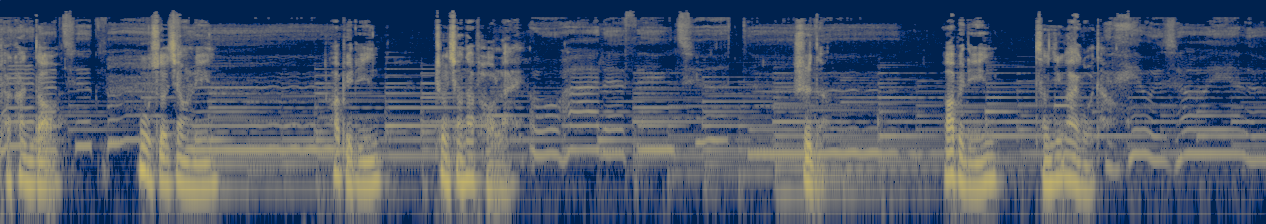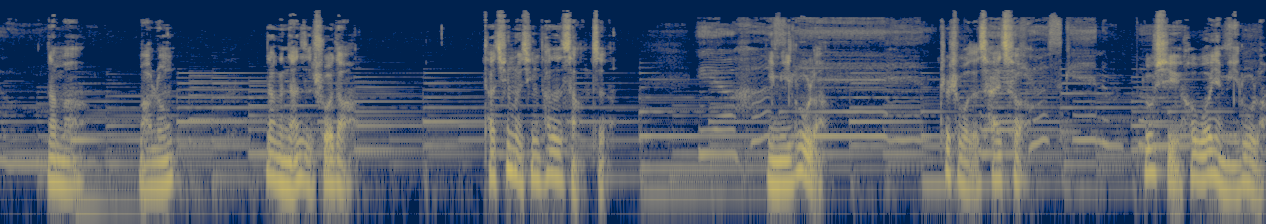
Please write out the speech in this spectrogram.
他看到暮色降临，阿比林正向他跑来。是的，阿比林曾经爱过他。那么，马龙，那个男子说道。他清了清他的嗓子：“你迷路了。”这是我的猜测。露西和我也迷路了。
